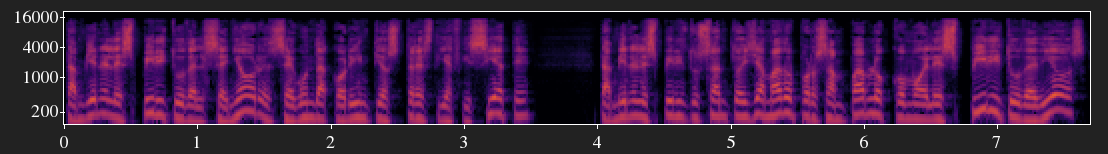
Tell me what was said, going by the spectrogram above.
también el Espíritu del Señor en 2 Corintios 3:17, también el Espíritu Santo es llamado por San Pablo como el Espíritu de Dios,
